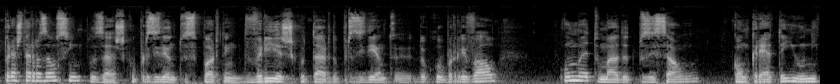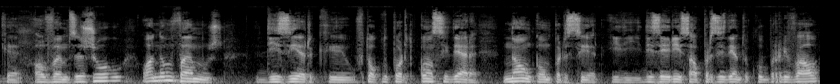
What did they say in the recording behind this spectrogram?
por esta razão simples. Acho que o presidente do Sporting deveria escutar do presidente do clube rival uma tomada de posição concreta e única. Ou vamos a jogo ou não vamos dizer que o Futebol do Porto considera não comparecer e dizer isso ao presidente do clube rival,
